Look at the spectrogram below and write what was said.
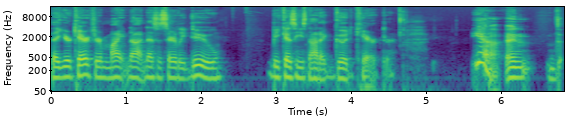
that your character might not necessarily do because he's not a good character. Yeah, and th-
